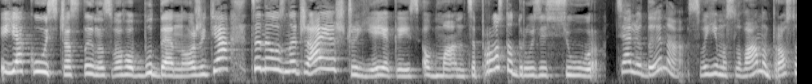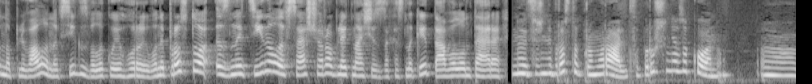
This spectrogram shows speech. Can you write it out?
якусь частину свого буденного життя, це не означає, що є якийсь обман. Це просто друзі сюр. Ця людина своїми словами просто наплювала на всіх з великої гори. Вони просто знецінили все, що роблять наші захисники та волонтери. Ну, це ж не просто про мораль, це порушення закону. Е,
